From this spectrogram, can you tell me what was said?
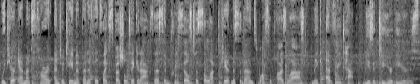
With your Amex card, entertainment benefits like special ticket access and pre-sales to select campus events while supplies last, make every tap music to your ears.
